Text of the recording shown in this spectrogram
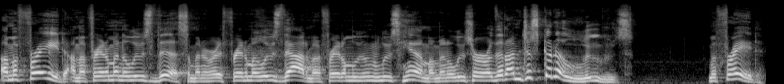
I'm afraid. I'm afraid I'm going to lose this. I'm afraid I'm going to lose that. I'm afraid I'm going to lose him. I'm going to lose her, or that I'm just going to lose. I'm afraid.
